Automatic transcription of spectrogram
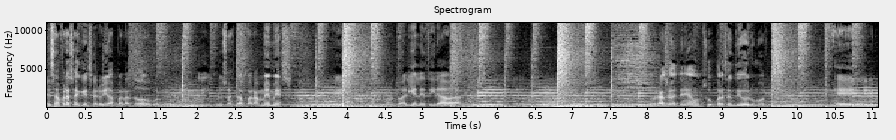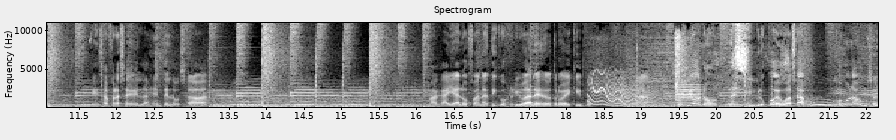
Esa frase que servía para todo, porque incluso hasta para memes, eh, cuando alguien le tiraba. Horacio que tenía un súper sentido del humor. eh, esa frase la gente la usaba para callar a los fanáticos rivales de otros equipos. ¿Ah? ¿Sí o no? En grupo de WhatsApp, uh, ¿cómo la usan?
